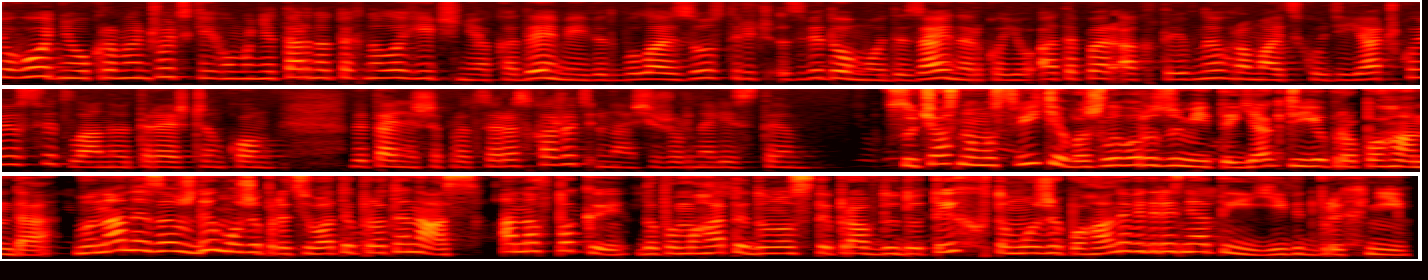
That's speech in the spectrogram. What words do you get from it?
Сьогодні у Кременчуцькій гуманітарно-технологічній академії відбулась зустріч з відомою дизайнеркою, а тепер активною громадською діячкою Світланою Терещенко. Детальніше про це розкажуть наші журналісти. В сучасному світі важливо розуміти, як діє пропаганда. Вона не завжди може працювати проти нас, а навпаки, допомагати доносити правду до тих, хто може погано відрізняти її від брехні.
